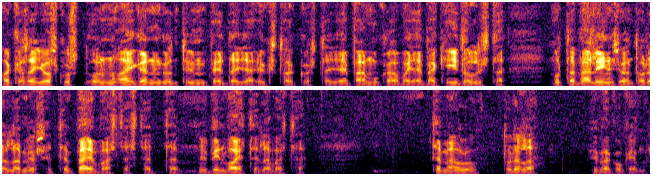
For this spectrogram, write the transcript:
vaikka se joskus on aika niin kuin tympeitä ja yksitoikkoista ja epämukavaa ja epäkiitollista, mutta väliin se on todella myös sitten päinvastaista, että hyvin vaihtelevasta. Tämä on ollut todella hyvä kokemus.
